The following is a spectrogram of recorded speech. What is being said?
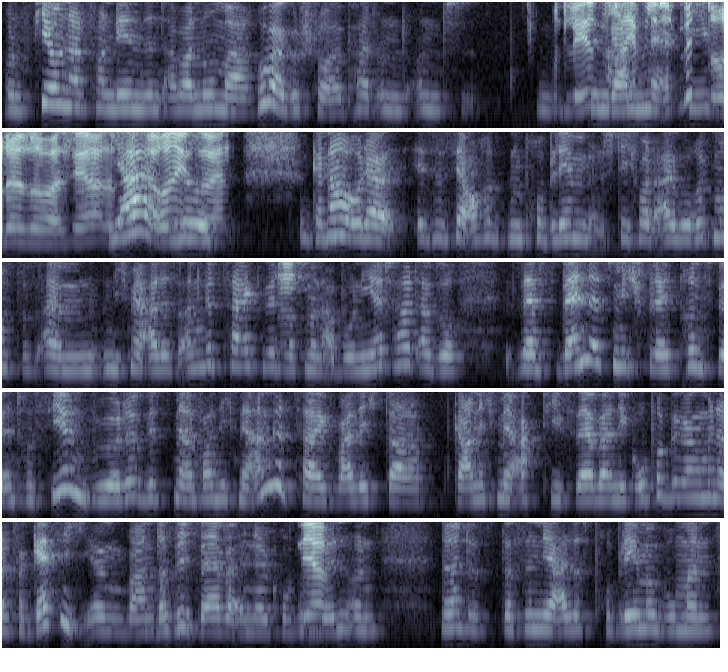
und 400 von denen sind aber nur mal rübergestolpert und und Und lesen heimlich mit oder sowas, ja, das Ja, muss ja auch nicht also- sein. Genau, oder es ist ja auch ein Problem, Stichwort Algorithmus, dass einem nicht mehr alles angezeigt wird, was Mhm. man abonniert hat. Also selbst wenn es mich vielleicht prinzipiell interessieren würde, wird es mir einfach nicht mehr angezeigt, weil ich da gar nicht mehr aktiv selber in die Gruppe gegangen bin. Dann vergesse ich irgendwann, dass ich selber in der Gruppe Ja. bin. Und ne, das, das sind ja alles Probleme, wo man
